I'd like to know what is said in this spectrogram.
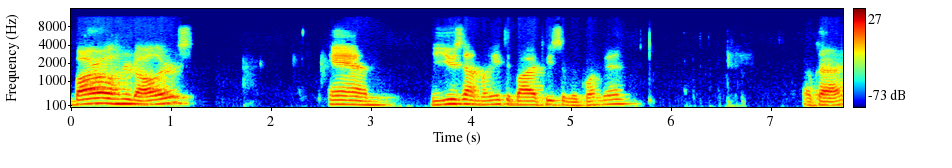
borrow $100 and you use that money to buy a piece of equipment. Okay.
